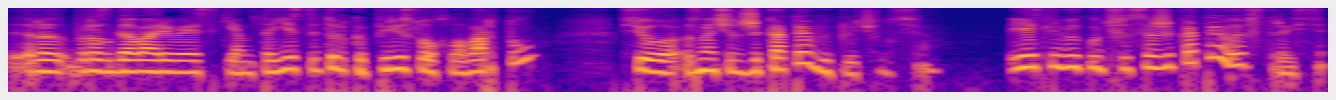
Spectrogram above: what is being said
разговаривая с кем-то? Если только пересохло во рту, все, значит, ЖКТ выключился. Если выключился ЖКТ, вы в стрессе.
